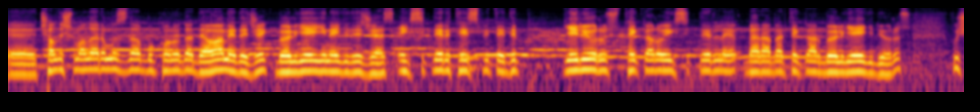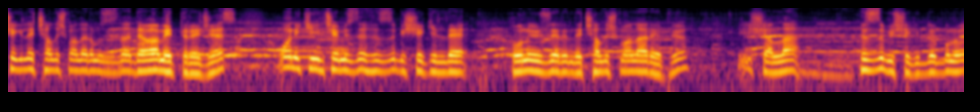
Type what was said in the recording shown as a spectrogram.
Ee, çalışmalarımız da bu konuda devam edecek. Bölgeye yine gideceğiz. Eksikleri tespit edip geliyoruz. Tekrar o eksiklerle beraber tekrar bölgeye gidiyoruz. Bu şekilde çalışmalarımızı da devam ettireceğiz. 12 ilçemizde hızlı bir şekilde konu üzerinde çalışmalar yapıyor. İnşallah hızlı bir şekilde bunu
